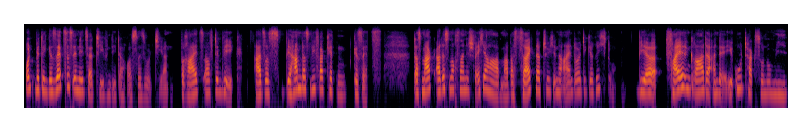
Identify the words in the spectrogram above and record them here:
und mit den Gesetzesinitiativen, die daraus resultieren, bereits auf dem Weg. Also es, wir haben das Lieferkettengesetz. Das mag alles noch seine Schwäche haben, aber es zeigt natürlich in eine eindeutige Richtung. Wir feilen gerade an der EU-Taxonomie,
